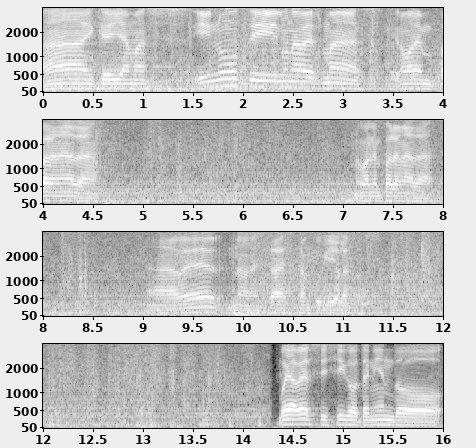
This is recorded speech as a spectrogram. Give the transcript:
Ay, que ella más inútil una vez más. Que no valen para nada. No valen para nada. A ver... No, está, está un poquillo lejos. Voy a ver si sigo teniendo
